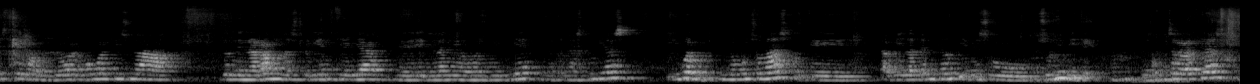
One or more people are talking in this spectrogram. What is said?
este, bueno, yo lo pongo aquí, es una, donde narramos la experiencia ya en el año 2010 en Asturias. Y bueno, no mucho más porque también la atención tiene su, su límite. Muchas gracias.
